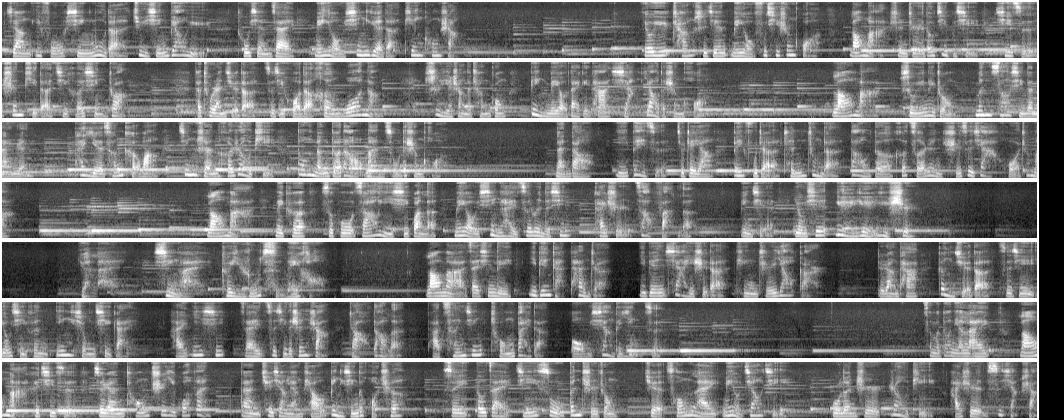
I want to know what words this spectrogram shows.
像一幅醒目的巨型标语，凸显在没有星月的天空上。由于长时间没有夫妻生活，老马甚至都记不起妻子身体的几何形状。他突然觉得自己活得很窝囊，事业上的成功并没有带给他想要的生活。老马属于那种闷骚型的男人，他也曾渴望精神和肉体都能得到满足的生活。难道一辈子就这样背负着沉重的道德和责任十字架活着吗？老马那颗似乎早已习惯了没有性爱滋润的心开始造反了，并且有些跃跃欲试。原来性爱可以如此美好。老马在心里一边感叹着，一边下意识地挺直腰杆儿，这让他。更觉得自己有几分英雄气概，还依稀在自己的身上找到了他曾经崇拜的偶像的影子。这么多年来，老马和妻子虽然同吃一锅饭，但却像两条并行的火车，虽都在急速奔驰中，却从来没有交集，无论是肉体还是思想上。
